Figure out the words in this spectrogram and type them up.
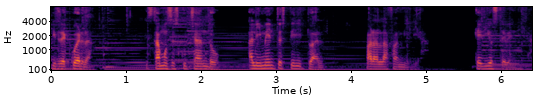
Y recuerda, estamos escuchando Alimento Espiritual para la Familia. Que Dios te bendiga.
